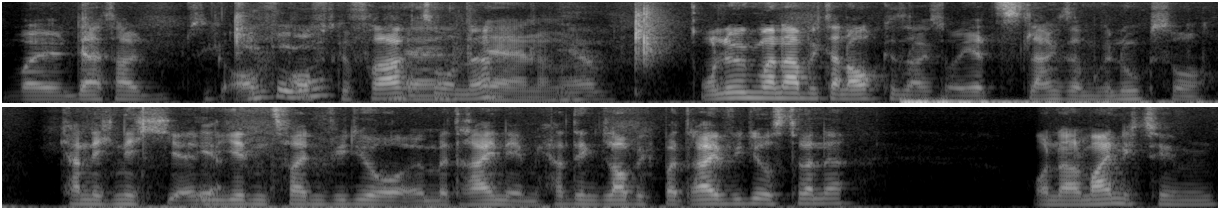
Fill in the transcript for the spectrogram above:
weil der hat halt sich oft, oft gefragt, Ja. so, ne? Ja. Ja. Und irgendwann habe ich dann auch gesagt, so jetzt langsam genug so. Kann ich nicht in Ja. jedem zweiten Video äh, mit reinnehmen. Ich hatte ihn, glaube ich, bei drei Videos drinne. Und dann meinte ich zu ihm,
